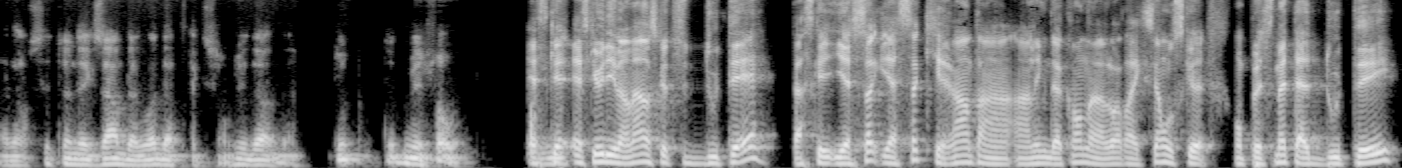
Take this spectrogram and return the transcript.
Alors, c'est un exemple de la loi d'attraction. Je donne toutes, mes choses. Est-ce qu'il est y a eu des moments où tu doutais? Parce qu'il y, a ça, il y a ça qui rentre en, ligne de compte dans la loi d'attraction où on peut se mettre à douter,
